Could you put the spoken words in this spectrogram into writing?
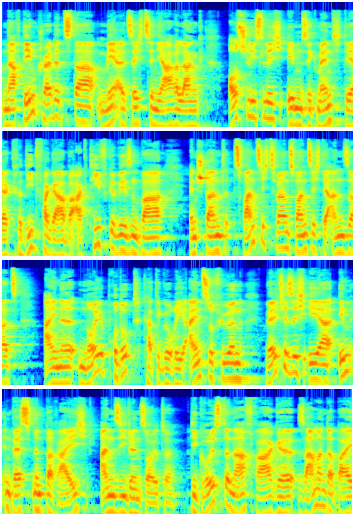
Nachdem CreditStar mehr als 16 Jahre lang ausschließlich im Segment der Kreditvergabe aktiv gewesen war, entstand 2022 der Ansatz, eine neue Produktkategorie einzuführen, welche sich eher im Investmentbereich ansiedeln sollte. Die größte Nachfrage sah man dabei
